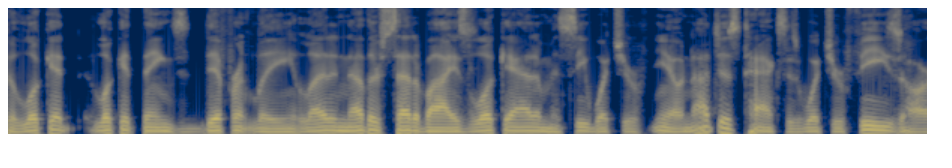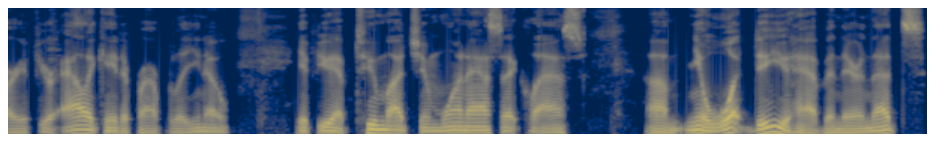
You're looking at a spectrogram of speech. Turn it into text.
to look at look at things differently let another set of eyes look at them and see what your you know not just taxes what your fees are if you're allocated properly you know if you have too much in one asset class um, you know what do you have in there? And that's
